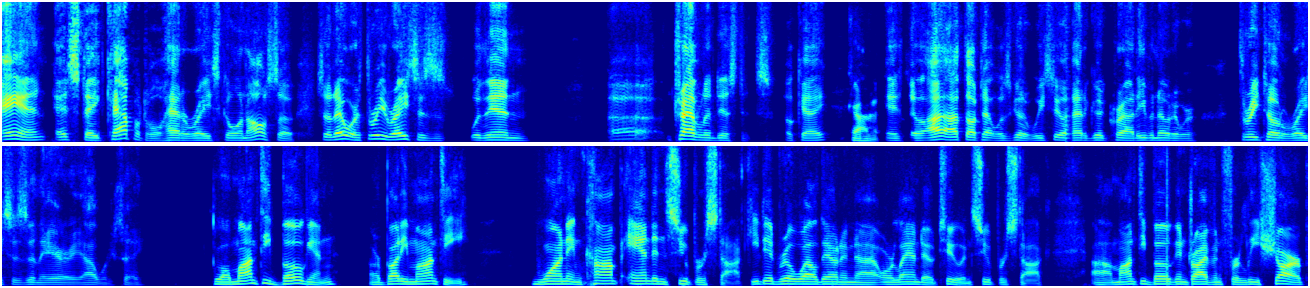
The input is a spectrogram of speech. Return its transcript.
and at State Capitol had a race going also. So there were three races within uh, traveling distance. Okay, Got it. and so I, I thought that was good. We still had a good crowd, even though there were three total races in the area. I would say. Well, Monty Bogan, our buddy Monty, won in comp and in super stock. He did real well down in uh, Orlando too in super stock. Uh, Monty Bogan driving for Lee Sharp.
